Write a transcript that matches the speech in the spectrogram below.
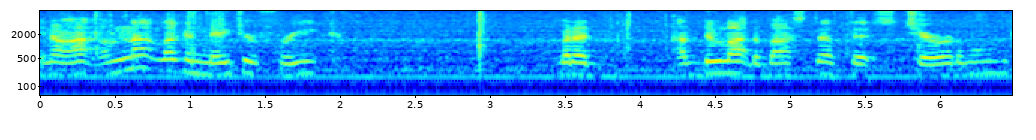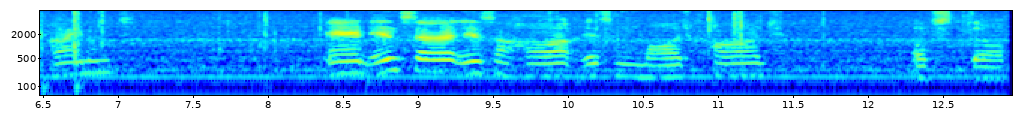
You know, I, am not like a nature freak, but I, I do like to buy stuff that's charitable items. And inside is a hot, it's a Mod Podge of stuff.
